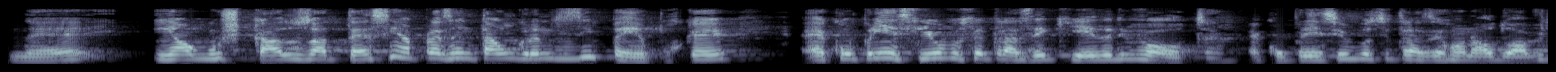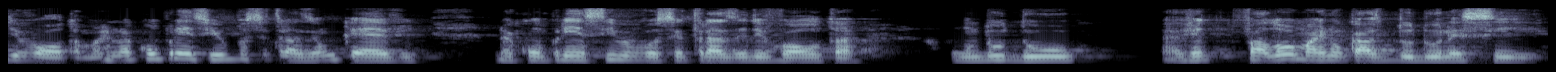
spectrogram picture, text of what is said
né? Em alguns casos até sem apresentar um grande desempenho, porque é compreensível você trazer Chiesa de volta, é compreensível você trazer Ronaldo Alves de volta, mas não é compreensível você trazer um Kevin, não é compreensível você trazer de volta um Dudu. A gente falou mais no caso do Dudu nesse,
